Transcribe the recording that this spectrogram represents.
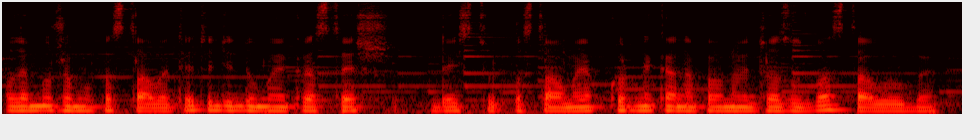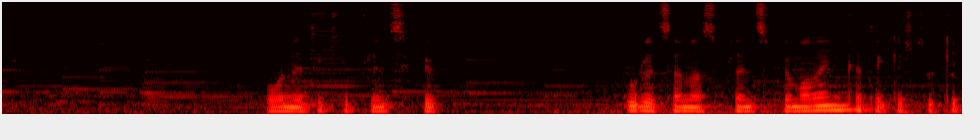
Але можемо поставити. Я тоді думаю, якраз теж десь тут поставимо. Я б курника, напевно, відразу два ставив би. Вони такі, в принципі. Кури це у нас, в принципі, маленька такі штуки.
